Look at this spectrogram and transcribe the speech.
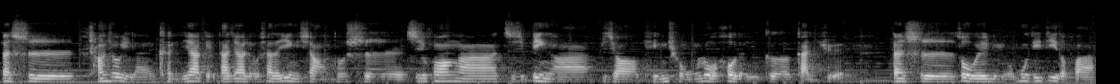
但是长久以来，肯尼亚给大家留下的印象都是饥荒啊、疾病啊、比较贫穷落后的一个感觉。但是作为旅游目的地的话，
